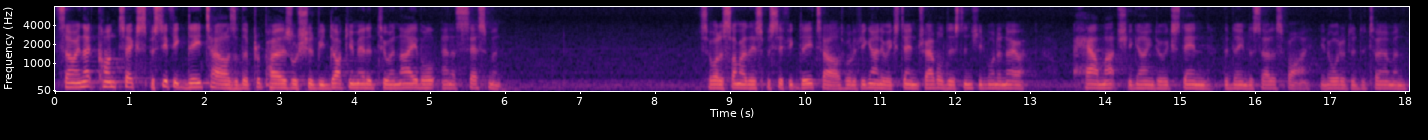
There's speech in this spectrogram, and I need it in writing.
So in that context, specific details of the proposal should be documented to enable an assessment. So what are some of these specific details? Well, if you're going to extend travel distance, you'd want to know how much you're going to extend the deemed to satisfy in order to determine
